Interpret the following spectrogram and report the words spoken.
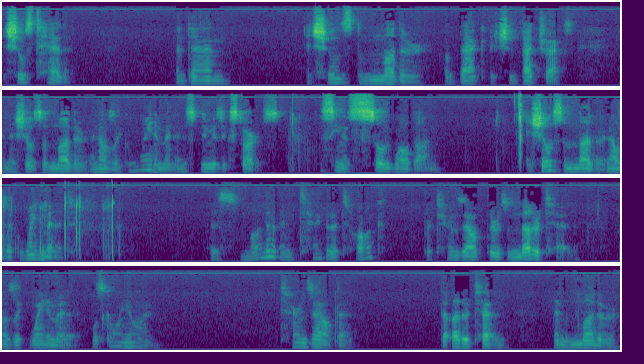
It shows Ted, and then it shows the mother. A back it should backtracks, and it shows the mother. And I was like, wait a minute. And the music starts. The scene is so well done. It shows the mother, and I was like, wait a minute. Is mother and Ted gonna talk? But turns out there's another Ted. I was like, wait a minute, what's going on? Turns out that the other Ted and the mother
